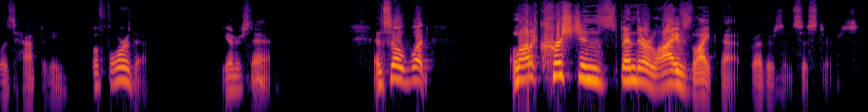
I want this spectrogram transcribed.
was happening before them. You understand? And so, what a lot of Christians spend their lives like that, brothers and sisters.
